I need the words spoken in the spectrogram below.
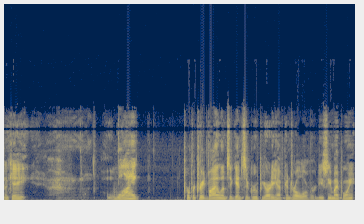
okay, why perpetrate violence against a group you already have control over? Do you see my point?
